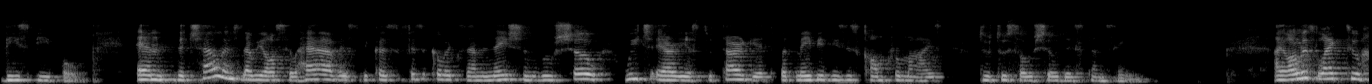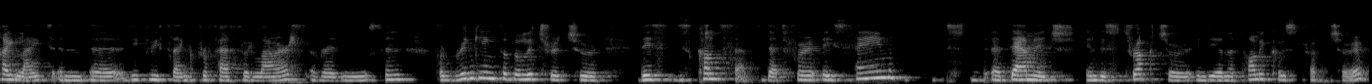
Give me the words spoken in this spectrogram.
these people. And the challenge that we also have is because physical examination will show which areas to target, but maybe this is compromised due to social distancing. I always like to highlight and uh, deeply thank Professor Lars Rasmussen for bringing to the literature this, this concept that for a same damage in the structure, in the anatomical structure,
